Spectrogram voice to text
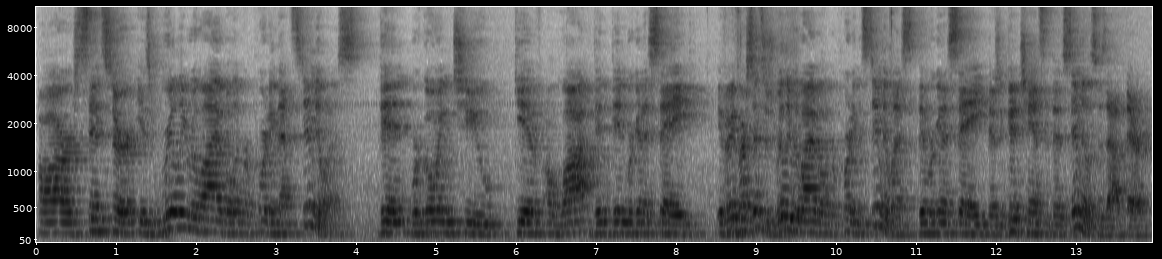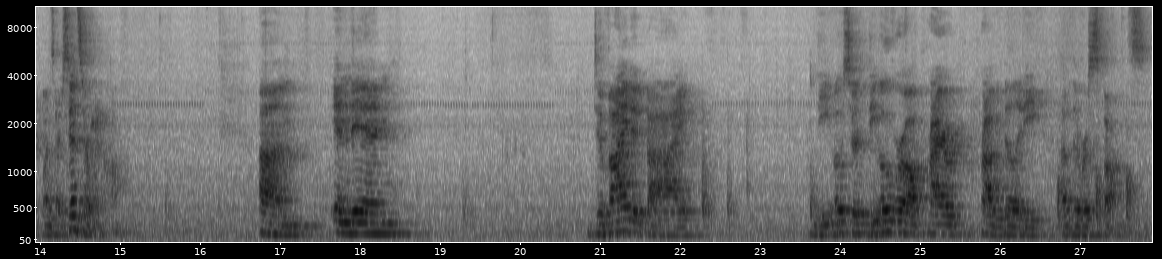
our sensor is really reliable at reporting that stimulus, then we're going to give a lot, then, then we're going to say, if, if our sensor is really reliable at reporting the stimulus, then we're going to say there's a good chance that the stimulus is out there once our sensor went off. Um, and then divided by the, the overall prior probability of the response.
